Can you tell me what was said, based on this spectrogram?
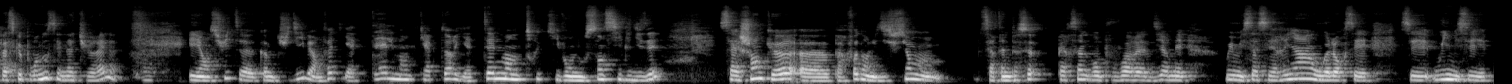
parce que pour nous c'est naturel. Et ensuite, euh, comme tu dis, ben en fait il y a tellement de capteurs, il y a tellement de trucs qui vont nous sensibiliser, sachant que euh, parfois dans les discussions, certaines perso- personnes vont pouvoir euh, dire mais oui mais ça c'est rien ou alors c'est c'est oui mais c'est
